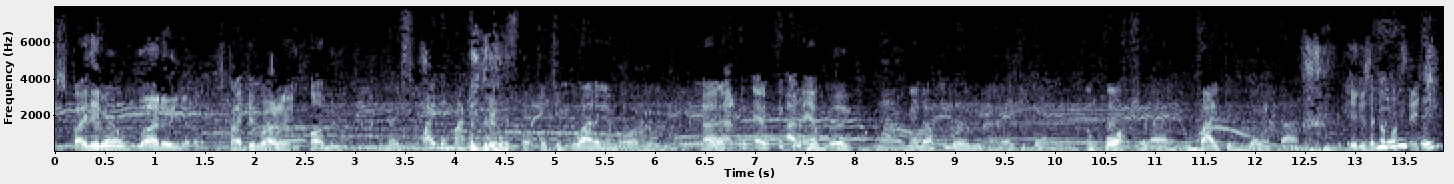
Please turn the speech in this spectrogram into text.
Spider é o Aranha. Spider o Aranha é foda. Não, Spider Machine G7, que é tipo o Aranha Móvel. Cara, é, Aranha Bug. Bug. Não, é melhor que o Bug, cara. É tipo um, um Porsche lá, um Viper violentaço. Ele usa E ele capacete? tem.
